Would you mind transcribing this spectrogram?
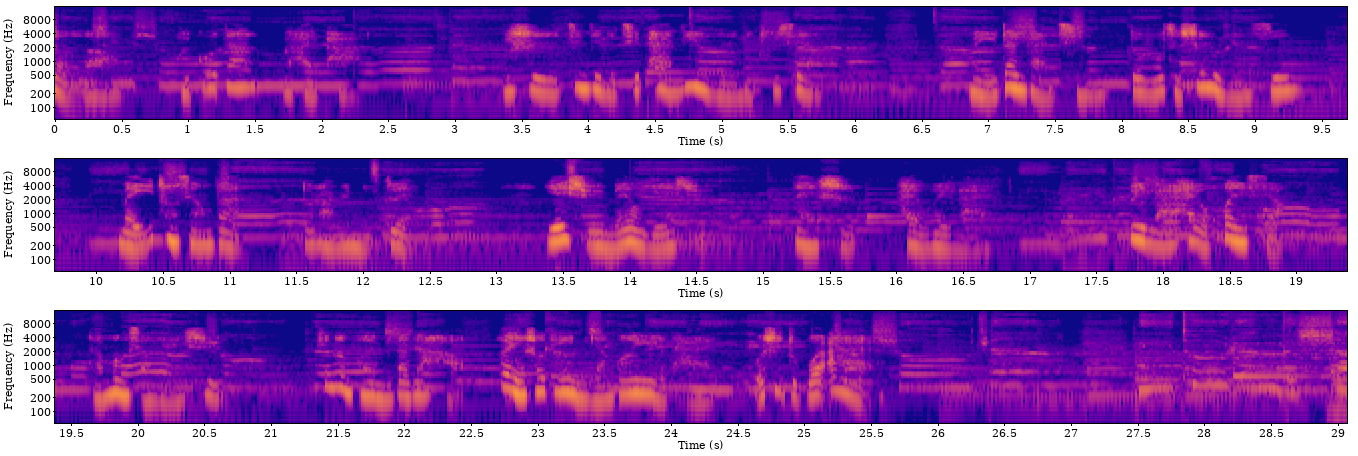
久了会孤单，会害怕，于是渐渐的期盼另一个人的出现。每一段感情都如此深入人心，每一程相伴都让人迷醉。也许没有也许，但是还有未来，未来还有幻想，让梦想延续。听众朋友们，大家好，欢迎收听阳光音乐台，我是主播爱爱。你突然的笑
